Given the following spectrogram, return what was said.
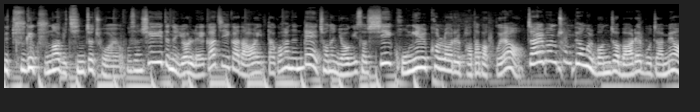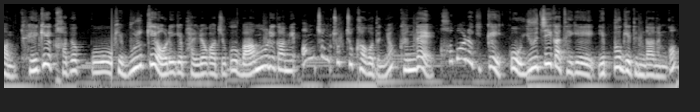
이 두 개 궁합이 진짜 좋아요. 우선 쉐이드는 14가지가 나와 있다고 하는데 저는 여기서 C01 컬러를 받아봤고요. 짧은 총평을 먼저 말해보자면 되게 가볍고 이렇게 물기 어리게 발려가지고 마무리감이 엄청 촉촉하거든요. 근데 커버력이 꽤 있고 유지가 되게 예쁘게 된다는 거?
